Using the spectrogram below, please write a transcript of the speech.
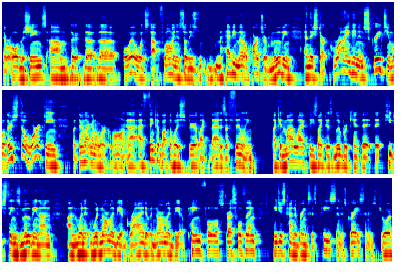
There were old machines. Um, the the the oil would stop flowing, and so these heavy metal parts are moving, and they start grinding and screeching. Well, they're still working, but they're not going to work long. And I, I think about the Holy Spirit like that as a filling like in my life he's like this lubricant that, that keeps things moving on on when it would normally be a grind it would normally be a painful stressful thing. He just kind of brings his peace and his grace and his joy.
